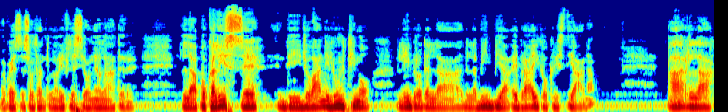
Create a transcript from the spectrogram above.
Ma questa è soltanto una riflessione a latere l'Apocalisse di Giovanni, l'ultimo libro della, della Bibbia ebraico-cristiana, parla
